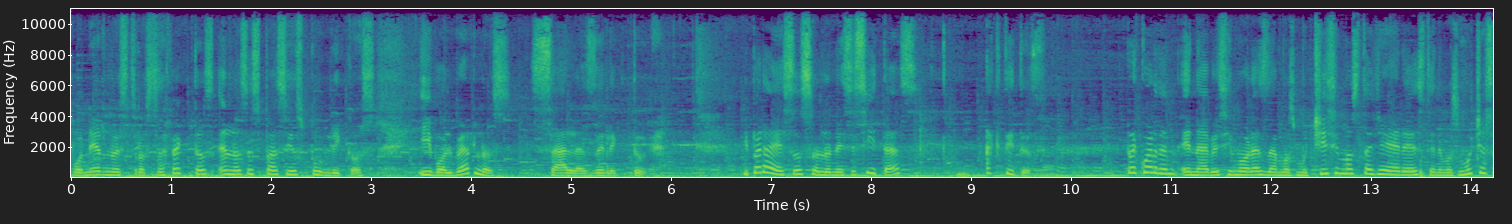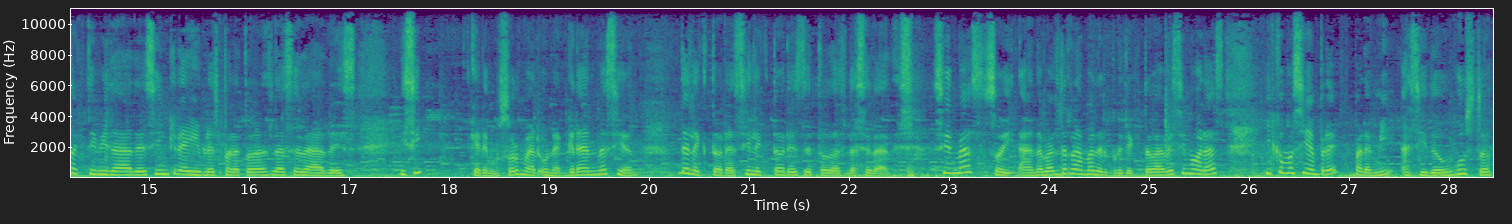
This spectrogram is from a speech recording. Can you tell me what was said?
poner nuestros afectos en los espacios públicos y volverlos salas de lectura. Y para eso solo necesitas actitud. Recuerden, en Aves y Moras damos muchísimos talleres, tenemos muchas actividades increíbles para todas las edades. Y sí, queremos formar una gran nación de lectoras y lectores de todas las edades. Sin más, soy Ana Valderrama del proyecto Aves y Moras y como siempre, para mí ha sido un gusto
